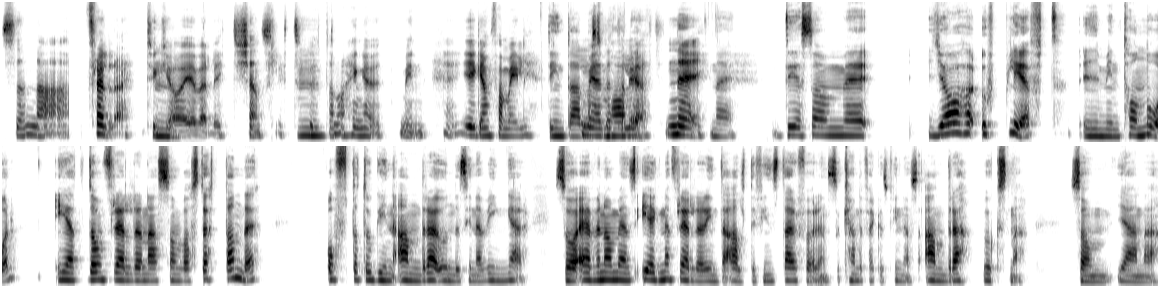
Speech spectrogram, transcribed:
sina föräldrar tycker Mm. jag är väldigt känsligt Mm. utan att hänga ut min eh, egen familj Det är inte alla som har det. Nej. Nej. Det som eh, jag har upplevt i min tonår är att de föräldrarna som var stöttande ofta tog in andra under sina vingar. Så även om ens egna föräldrar inte alltid finns där för en så kan det faktiskt finnas andra vuxna som gärna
